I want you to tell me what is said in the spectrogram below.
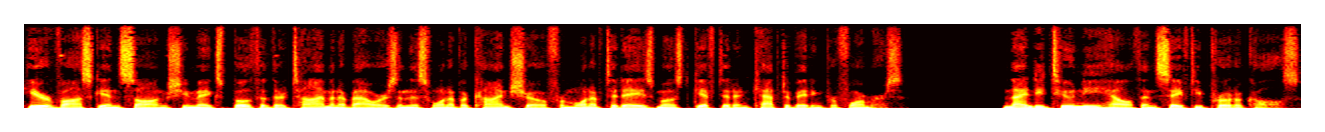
Hear Vosk in songs she makes both of their time and of ours in this one of a kind show from one of today's most gifted and captivating performers. 92NY Health and Safety Protocols.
